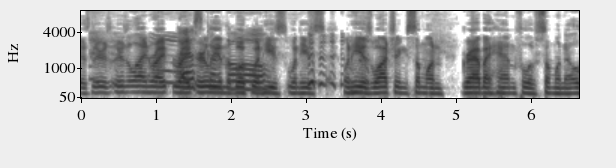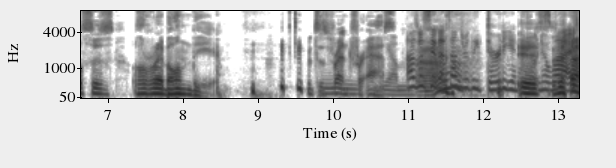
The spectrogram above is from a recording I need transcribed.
Yes, there's there's a line right right early in the book when he's when he's when he is watching someone grab a handful of someone else's rebondi, which is French mm, for ass. Yum. I was going to say, that sounds really dirty and I don't know why.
